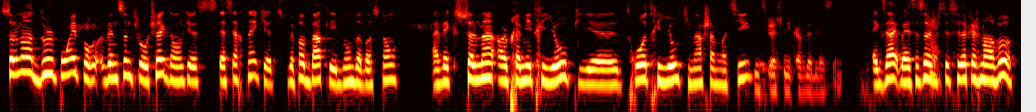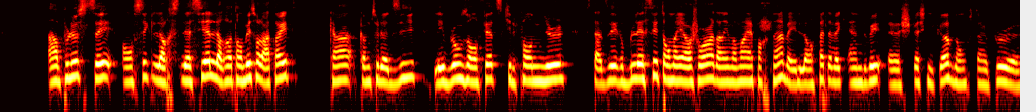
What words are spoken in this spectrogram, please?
Seulement deux points pour Vincent Trocek, donc euh, c'était certain que tu ne pouvais pas battre les Browns de Boston avec seulement un premier trio, puis euh, trois trios qui marchent à moitié. Et Svechnikov de blessé. Exact, ben c'est ça, c'est là que je m'en vais. En plus, on sait que le ciel leur a tombé sur la tête quand, comme tu l'as dit, les Browns ont fait ce qu'ils font de mieux, c'est-à-dire blesser ton meilleur joueur dans les moments importants. Ben, ils l'ont fait avec André euh, donc c'est un, peu,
